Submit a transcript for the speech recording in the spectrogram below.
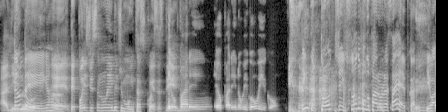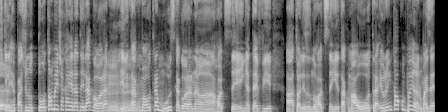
Ali no- Também, aham. é, depois disso eu não lembro de muitas coisas dele. Eu parei, eu parei no Wiggle Wiggle. Então, to- gente, todo mundo parou nessa época. Eu acho que ele repaginou totalmente a carreira dele agora. Ele tá com uma outra música agora na Hot 100. Até vi atualizando o Hot 100, ele tá com uma outra. Eu nem tô acompanhando, mas é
